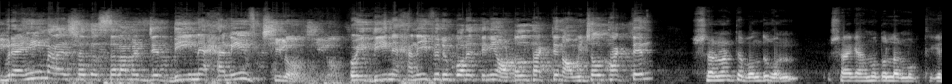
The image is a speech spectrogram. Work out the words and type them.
ইব্রাহিম আলাইসালামের যে দিন হানিফ ছিল, ওই দিন হানিফের উপরে তিনি অটল থাকতেন, অবিচল থাকতেন। সম্মানিত বন্ধুগণ শাহেখ আহমদুল্লাহর মুখ থেকে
